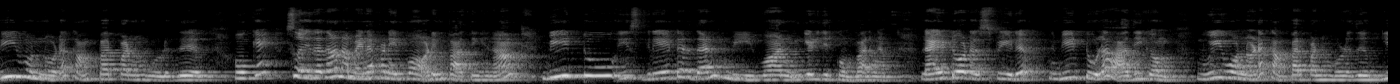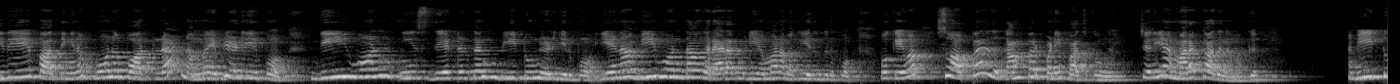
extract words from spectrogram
வி ஒன்னோட கம்பேர் பண்ணும் பொழுது ஓகே ஸோ இதை தான் நம்ம என்ன பண்ணியிருப்போம் அப்படின்னு பார்த்தீங்கன்னா V two is greater than V one எழுதியிருக்கோம் பாருங்க. லைட்டோட ஸ்பீடு வி டூவில் அதிகம். வி ஒன்னோட கம்பேர் பண்ணும் பொழுது இதே பார்த்தீங்கன்னா போன பார்ட்டில் நம்ம எப்படி எழுதியிருப்போம்? V one is greater than V டூன்னு எழுதியிருப்போம். ஏன்னா வி ஒன் தான் அங்கே ரேரர் மீடியமாக நமக்கு இருந்திருக்கும். ஓகேவா ஸோ அப்போ அதை கம்பேர் பண்ணி பார்த்துக்கோங்க. சரியா? மறக்காது நமக்கு. V2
